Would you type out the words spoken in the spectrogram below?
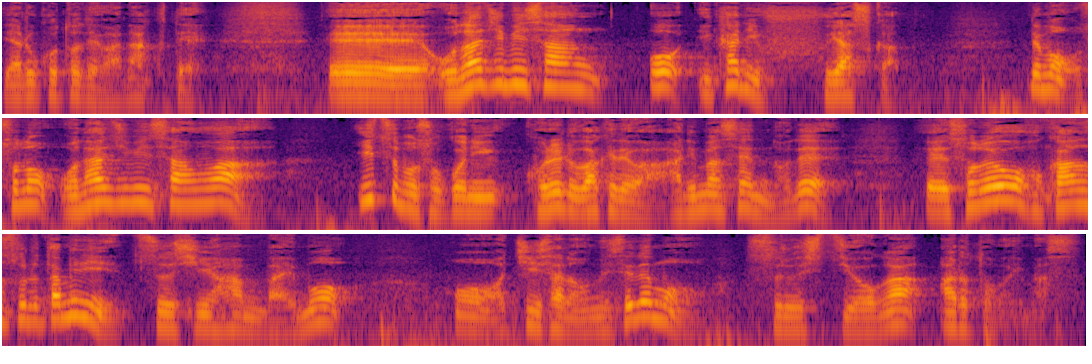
やることではなくて、えー、おなじみさんをいかに増やすか。でもそのおなじみさんはいつもそこに来れるわけではありませんのでえそれを補完するために通信販売も小さなお店でもする必要があると思います。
